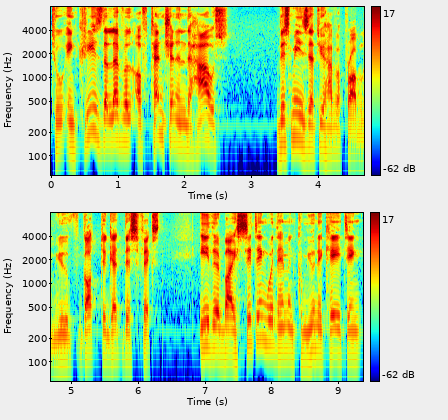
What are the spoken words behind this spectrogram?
to increase the level of tension in the house, this means that you have a problem. You've got to get this fixed, either by sitting with him and communicating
